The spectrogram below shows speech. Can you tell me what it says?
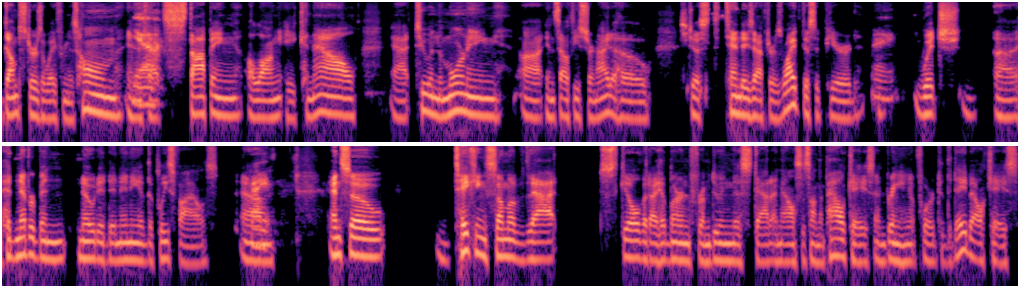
dumpsters away from his home, and yeah. in fact, stopping along a canal at two in the morning uh, in southeastern Idaho, Jeez. just 10 days after his wife disappeared, right. which uh, had never been noted in any of the police files. Um, right. And so, taking some of that skill that I had learned from doing this data analysis on the Powell case and bringing it forward to the Daybell case,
